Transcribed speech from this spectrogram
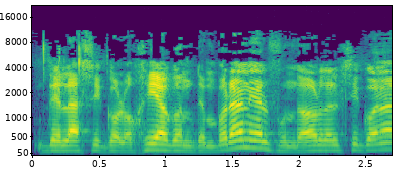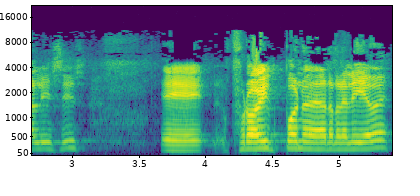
de la psicología contemporánea, el fundador del psicoanálisis, eh, Freud pone de relieve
